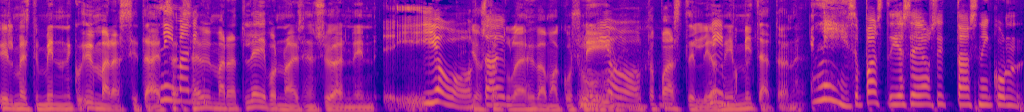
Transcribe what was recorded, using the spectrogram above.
ilmeisesti Minna niin ymmärrä sitä, että Niin, sä, sä niinku- ymmärrät leivonnaisen syönnin, joo. josta tai, tulee hyvä maku suuhun, Niin. Joo. mutta pastilli on Niin, niin, mitätön. Niin, se pasti, ja se on sitten taas niin kuin,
